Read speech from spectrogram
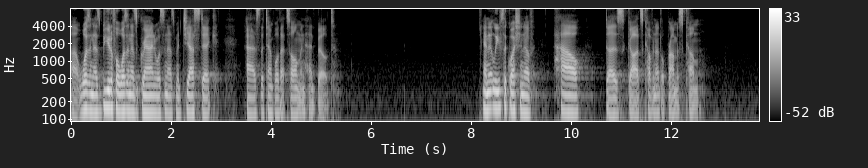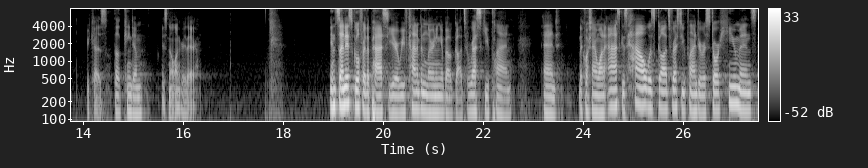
uh, wasn't as beautiful, wasn't as grand, wasn't as majestic as the temple that Solomon had built. And it leaves the question of how does God's covenantal promise come? Because the kingdom is no longer there. In Sunday school for the past year, we've kind of been learning about God's rescue plan. And the question I want to ask is how was God's rescue plan to restore humans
